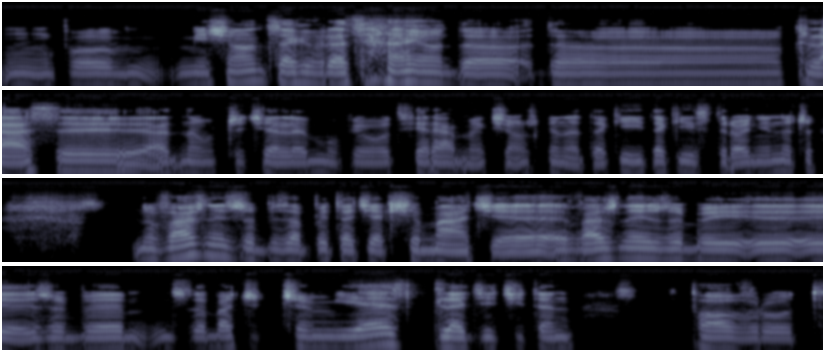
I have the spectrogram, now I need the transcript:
mm, po miesiącach wracają do, do klasy, a nauczyciele mówią, otwieramy książkę na takiej i takiej stronie. Znaczy, no ważne jest, żeby zapytać, jak się macie. Ważne jest, żeby, y, y, żeby zobaczyć, czym jest dla dzieci ten powrót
